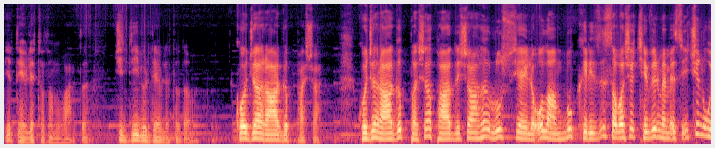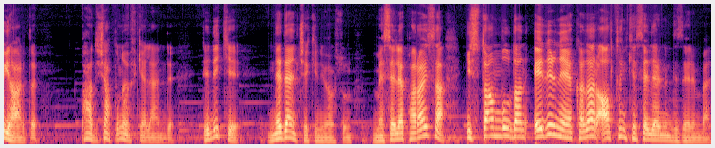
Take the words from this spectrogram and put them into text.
bir devlet adamı vardı. Ciddi bir devlet adamı. Koca Ragıp Paşa. Koca Ragıp Paşa padişahı Rusya ile olan bu krizi savaşa çevirmemesi için uyardı. Padişah buna öfkelendi. Dedi ki neden çekiniyorsun? Mesele paraysa İstanbul'dan Edirne'ye kadar altın keselerini dizerim ben.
